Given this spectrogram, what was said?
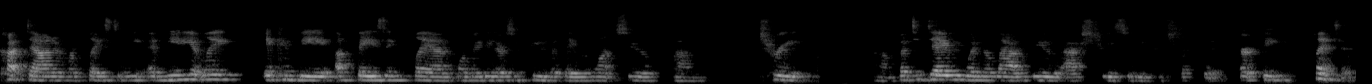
cut down and replaced imme- immediately. It can be a phasing plan, or maybe there's a few that they would want to um, treat. Um, But today, we wouldn't allow new ash trees to be constructed or be planted.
